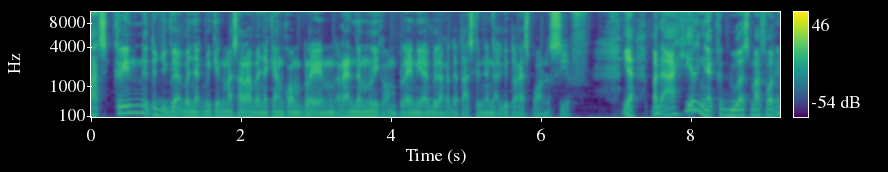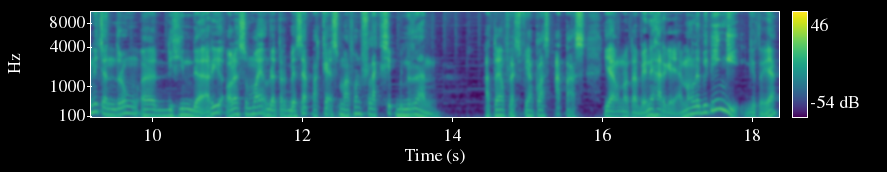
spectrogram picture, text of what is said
touchscreen itu juga banyak bikin masalah banyak yang komplain randomly komplain ya bilang kata touchscreennya nggak gitu responsif Ya, pada akhirnya kedua smartphone ini cenderung uh, dihindari oleh semua yang udah terbiasa pakai smartphone flagship beneran atau yang flagship yang kelas atas yang notabene harganya emang lebih tinggi gitu ya.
